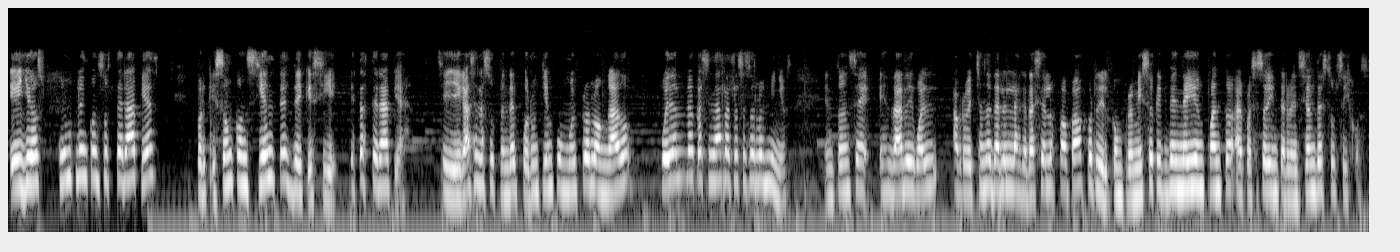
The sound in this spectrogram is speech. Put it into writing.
ellos cumplen con sus terapias porque son conscientes de que si estas terapias si llegasen a suspender por un tiempo muy prolongado, pueden ocasionar retrocesos en los niños. Entonces, es darle igual, aprovechando darle las gracias a los papás por el compromiso que tienen ellos en cuanto al proceso de intervención de sus hijos.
